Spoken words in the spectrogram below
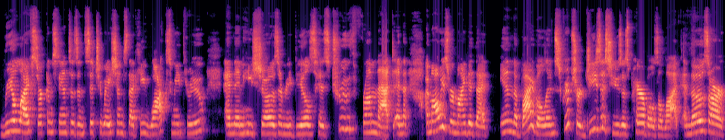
real life circumstances and situations that He walks me through. And then He shows and reveals His truth from that. And I'm always reminded that in the Bible, in scripture, Jesus uses parables a lot. And those are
